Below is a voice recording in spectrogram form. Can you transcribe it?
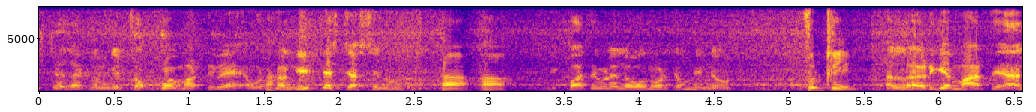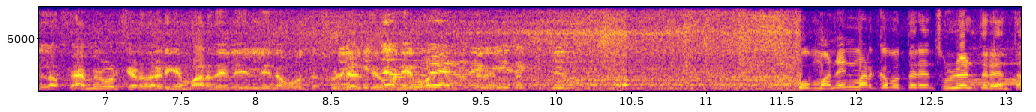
ಇಷ್ಟೇ ಸಾಕು ನಮಗೆ. ಚೊಪ್ಪ ಮಾಡ್ತೀವಿ ಒಟ್ಟು ನೀಟ್ನೆಸ್ ಜಾಸ್ತಿ ನಮ್ದು. ಹಾ ಹಾ. ಈ ಪಾತ್ರೆಗಳೆಲ್ಲ ಹೋಗಿ ನೋಡ್ಕೊಂಡು ನೀವು. ಫುಲ್ ಕ್ಲೀನ್ ಅಲ್ಲ ಅಡುಗೆ ಮಾಡ್ತೀವಿ ಎಲ್ಲ ಫ್ಯಾಮಿಲಿ ಒಳಗೆ ಕೇಳೋದು ಅಡುಗೆ ಮಾಡೋದೇ ಇಲ್ಲ ಇಲ್ಲಿ ನಾವು ಅಂತ. ಸುಳ್ಳು ಹೇಳ್ತೀವಿ ಮನೇಲಿ ಮಾಡ್ತೀವಿ ಅಂತ. ಓ ಮನೇನ್ ಮಾಡ್ಕೊಬತ್ತಾರೆ ಅಂತ ಸುಳ್ಳು ಹೇಳ್ತಾರೆ ಅಂತ.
